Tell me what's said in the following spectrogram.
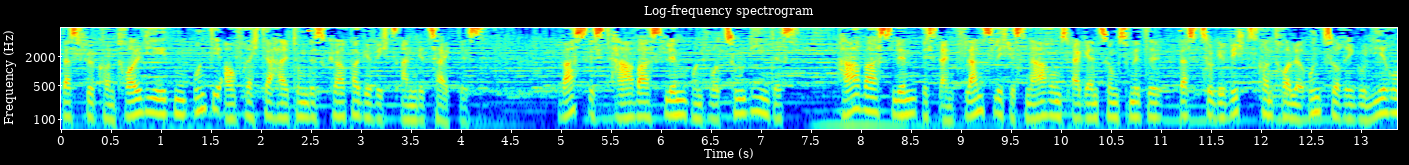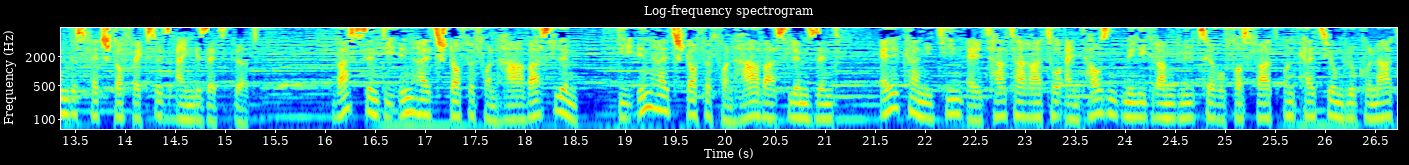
das für Kontrolldiäten und die Aufrechterhaltung des Körpergewichts angezeigt ist. Was ist Hava Slim und wozu dient es? Hava Slim ist ein pflanzliches Nahrungsergänzungsmittel, das zur Gewichtskontrolle und zur Regulierung des Fettstoffwechsels eingesetzt wird. Was sind die Inhaltsstoffe von Hava Slim? Die Inhaltsstoffe von Hava Slim sind L-Carnitin L-Tartarato 1000 mg Glycerophosphat und Calciumgluconat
